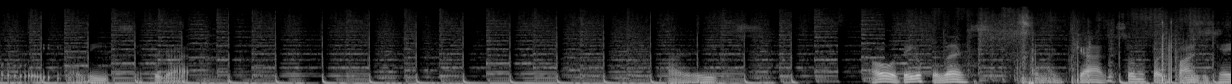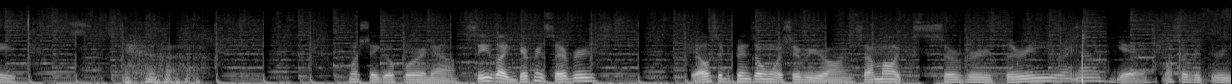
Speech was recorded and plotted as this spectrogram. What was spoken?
Oh wait. Elites. I forgot. Alright oh they go for less. Oh my god. Selling for like 500k much they go for now? See like different servers it also depends on what server you're on so i'm on like server 3 right now? Yeah, my server 3.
